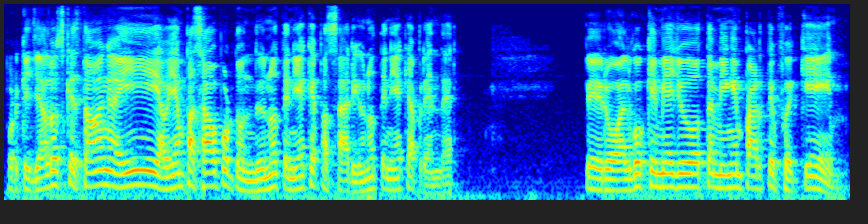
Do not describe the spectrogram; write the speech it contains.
porque ya los que estaban ahí habían pasado por donde uno tenía que pasar y uno tenía que aprender. Pero algo que me ayudó también en parte fue que,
